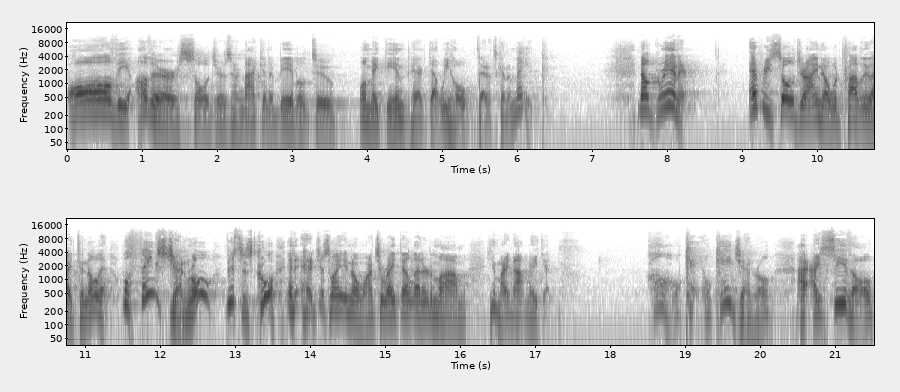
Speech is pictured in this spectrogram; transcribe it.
all the other soldiers are not going to be able to, well, make the impact that we hope that it's going to make. Now, granted, Every soldier I know would probably like to know that. Well, thanks, General. This is cool. And I just want you to know why don't you write that letter to mom? You might not make it. Oh, okay, okay, General. I, I see, though,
